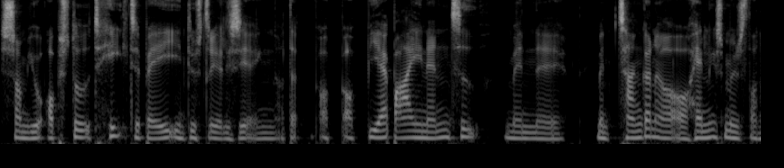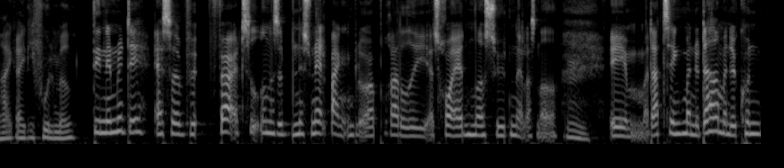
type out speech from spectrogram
som jo opstod helt tilbage i industrialiseringen, og, der, og, og vi er bare i en anden tid, men, øh, men tankerne og handlingsmønstrene har ikke rigtig fulgt med. Det er nemlig det. Altså før i tiden, altså Nationalbanken blev oprettet i, jeg tror 1817 eller sådan noget. Mm. Øhm, og der tænkte man jo, der havde man jo kun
